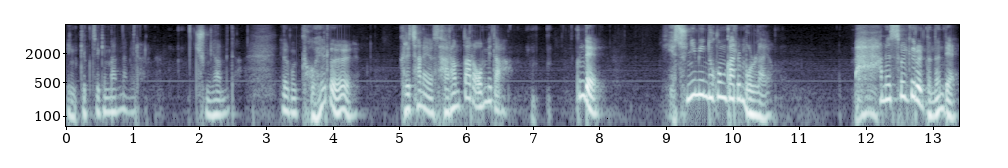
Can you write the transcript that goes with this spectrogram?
인격적인 만남이라는 거예요. 중요합니다. 여러분 교회를 그렇잖아요. 사람 따라옵니다. 근데 예수님이 누군가를 몰라요. 많은 설교를 듣는데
